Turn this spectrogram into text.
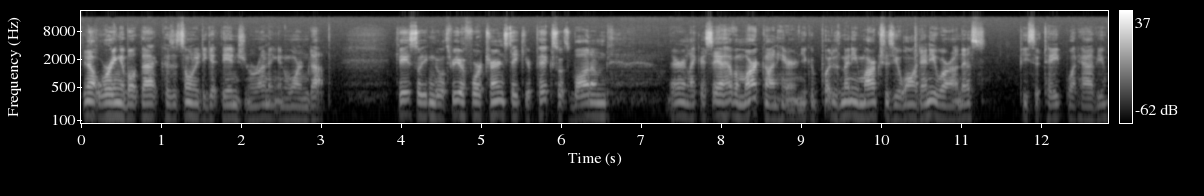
you're not worrying about that because it's only to get the engine running and warmed up. Okay, so you can go three or four turns, take your pick so it's bottomed there, and like I say, I have a mark on here, and you can put as many marks as you want anywhere on this piece of tape, what have you.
